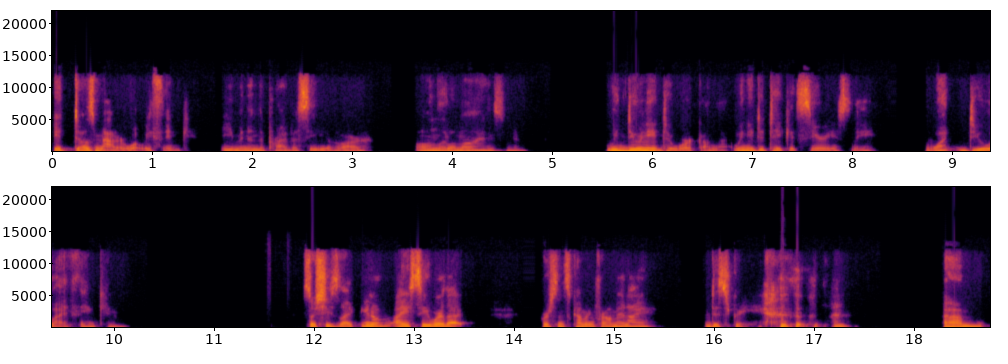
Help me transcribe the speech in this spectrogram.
It does matter what we think, even in the privacy of our own little minds. You know? We do need to work on that. We need to take it seriously. What do I think? So she's like, you know, I see where that person's coming from, and I disagree. um,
